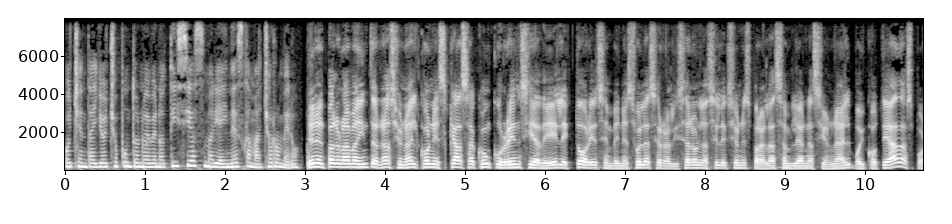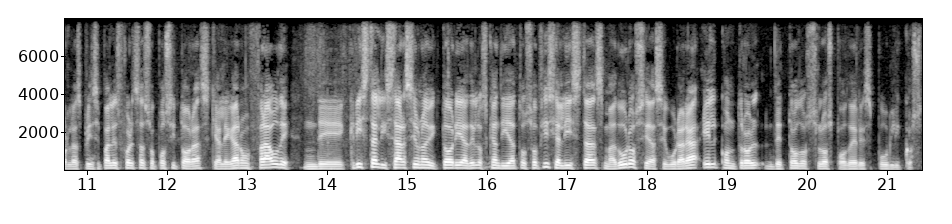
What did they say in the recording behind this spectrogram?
88.9 Noticias, María Inés Camacho Romero. En el panorama internacional, con escasa concurrencia de electores, en Venezuela se realizaron las elecciones para la Asamblea Nacional, boicoteadas por las principales fuerzas opositoras que alegaron fraude. De cristalizarse una victoria de los candidatos oficialistas, Maduro se asegurará el control de todos los poderes públicos.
